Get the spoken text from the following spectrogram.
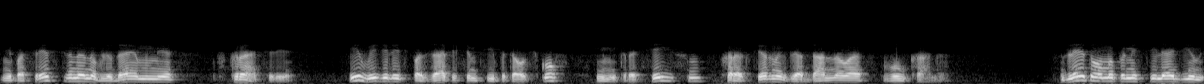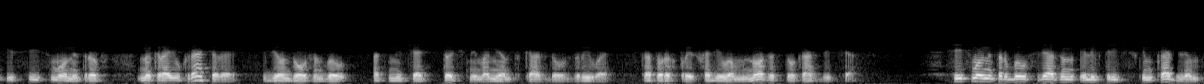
непосредственно наблюдаемыми в кратере, и выделить по записям типы толчков и микросейсм, характерных для данного вулкана. Для этого мы поместили один из сейсмометров на краю кратера, где он должен был отмечать точный момент каждого взрыва, которых происходило множество каждый час. Сейсмометр был связан электрическим кабелем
